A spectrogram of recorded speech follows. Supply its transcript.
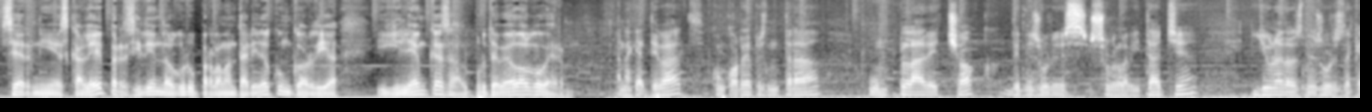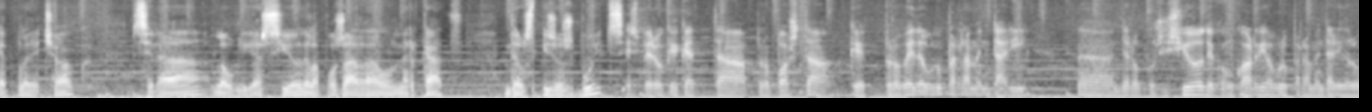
Cerny Escalé, president del grup parlamentari de Concòrdia, i Guillem Casal, portaveu del govern. En aquest debat, Concòrdia presentarà un pla de xoc de mesures sobre l'habitatge i una de les mesures d'aquest pla de xoc serà l'obligació de la posada al mercat dels pisos buits. Espero que aquesta proposta que prové del grup parlamentari de l'oposició, de Concòrdia, el grup parlamentari de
